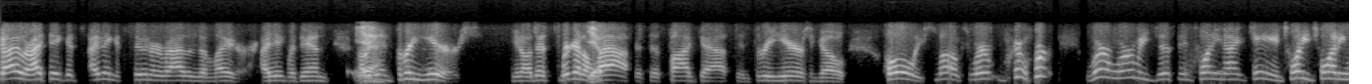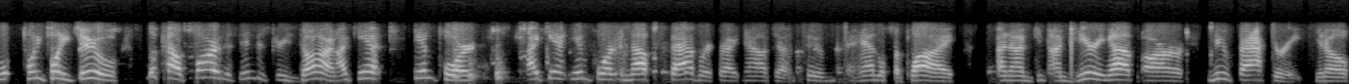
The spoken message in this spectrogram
Skylar, I think it's I think it's sooner rather than later. I think within yeah. within three years, you know, this we're going to yep. laugh at this podcast in three years and go, "Holy smokes, where where where where were we just in 2019, 2020, 2022? Look how far this industry's gone. I can't import I can't import enough fabric right now to to handle supply, and I'm I'm gearing up our new factory. You know,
